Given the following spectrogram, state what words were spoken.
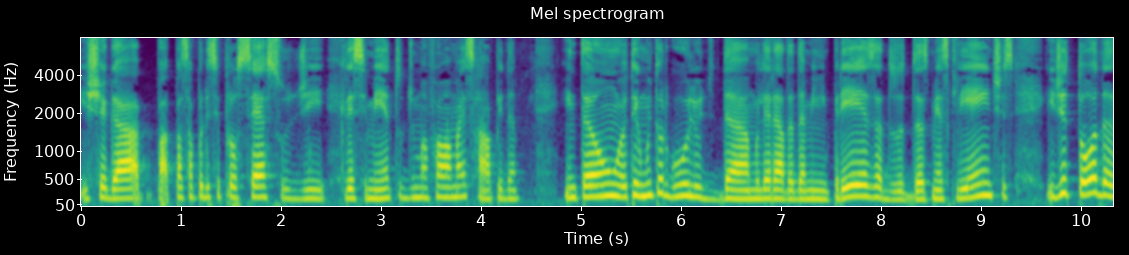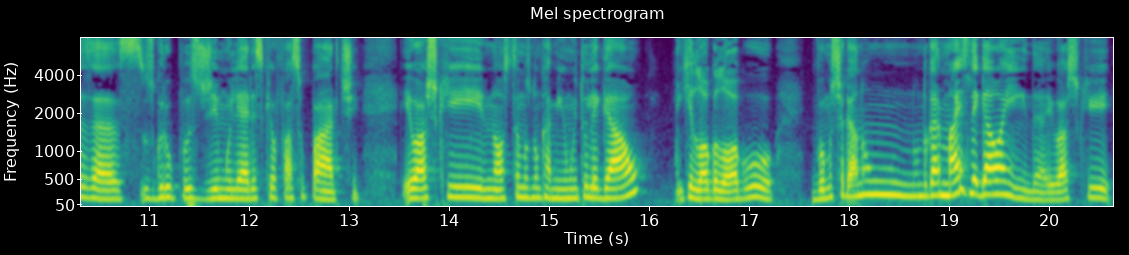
e chegar, passar por esse processo de crescimento de uma forma mais rápida. Então, eu tenho muito orgulho da mulherada da minha empresa, do, das minhas clientes e de todos os grupos de mulheres que eu faço parte. Eu acho que nós estamos num caminho muito legal e que logo, logo vamos chegar num, num, lugar mais legal ainda. Eu acho que,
